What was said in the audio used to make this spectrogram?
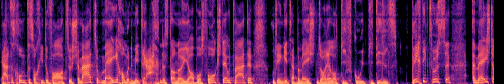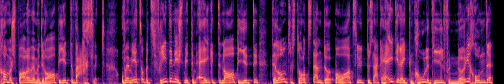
Ja, das kommt so ein darauf an. Zwischen März und Mai kann man damit rechnen, dass da neue Abos vorgestellt werden. Und dann gibt es eben meistens so relativ gute Deals. Wichtig zu wissen, am meisten kann man sparen, wenn man den Anbieter wechselt. Und wenn man jetzt aber zufrieden ist mit dem eigenen Anbieter, dann lohnt es sich trotzdem, dort mal anzuleiten und zu sagen, hey, die habt einen coolen Deal für neue Kunden,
